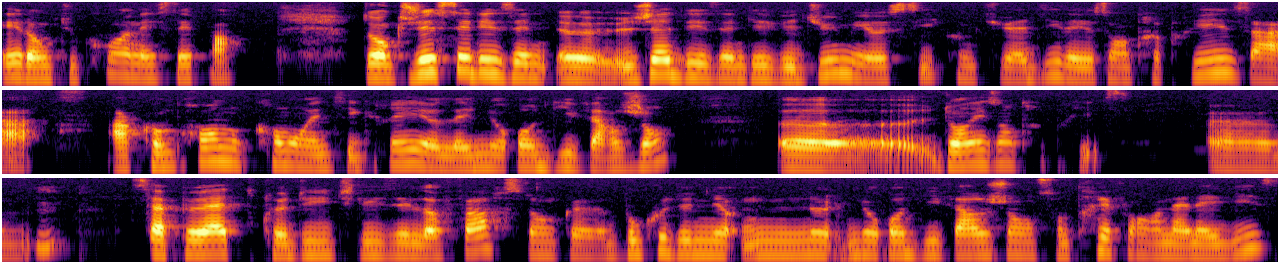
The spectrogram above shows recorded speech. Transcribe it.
et donc du coup on n'essaie pas. Donc j'essaie des euh, j'aide des individus, mais aussi comme tu as dit les entreprises à, à comprendre comment intégrer euh, les neurodivergents euh, dans les entreprises. Euh, mm. Ça peut être d'utiliser leur force. Donc euh, beaucoup de neurodivergents sont très forts en analyse,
